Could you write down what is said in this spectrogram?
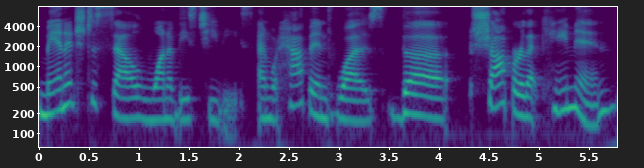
managed to sell one of these TVs. And what happened was the shopper that came in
